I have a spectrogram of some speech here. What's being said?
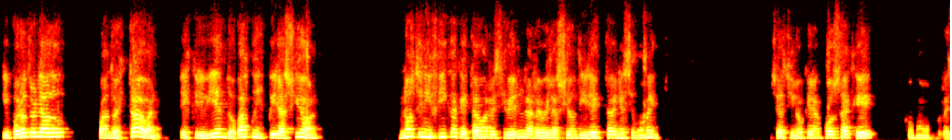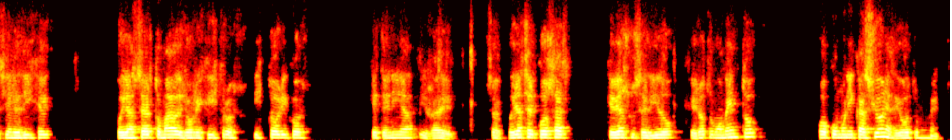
Y por otro lado, cuando estaban escribiendo bajo inspiración, no significa que estaban recibiendo una revelación directa en ese momento. O sea, sino que eran cosas que, como recién les dije, podían ser tomadas de los registros históricos que tenía Israel. O sea, podían ser cosas que habían sucedido en otro momento o comunicaciones de otro momento.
